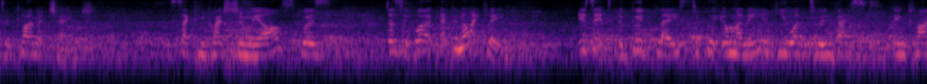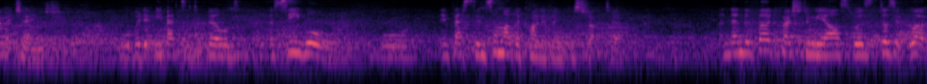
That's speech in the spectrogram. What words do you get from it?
to climate change? The second question we asked was, does it work economically? Is it a good place to put your money if you want to invest in climate change? Or would it be better to build a seawall or invest in some other kind of infrastructure? And then the third question we asked was, does it work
